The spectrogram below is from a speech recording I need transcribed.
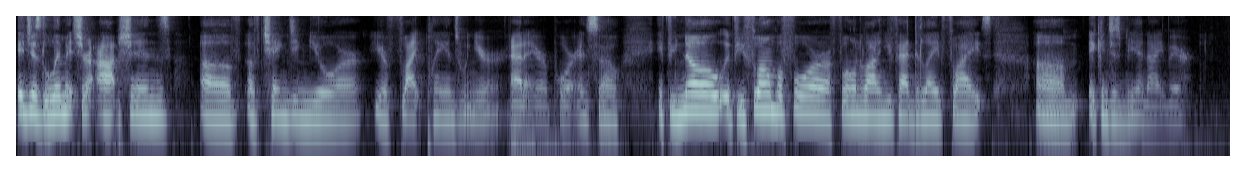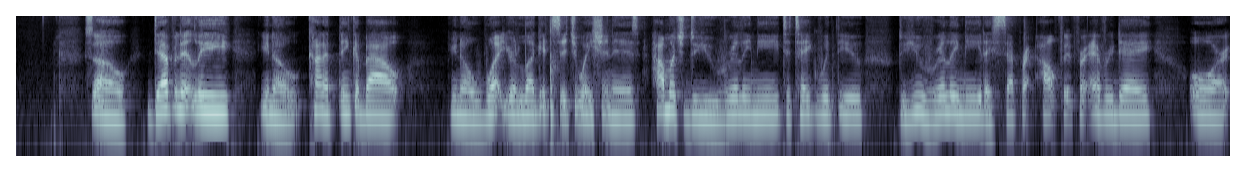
it just limits your options of of changing your your flight plans when you're at an airport. And so if you know if you've flown before or flown a lot and you've had delayed flights, um, it can just be a nightmare. So definitely, you know, kind of think about, you know, what your luggage situation is. How much do you really need to take with you? Do you really need a separate outfit for every day? Or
